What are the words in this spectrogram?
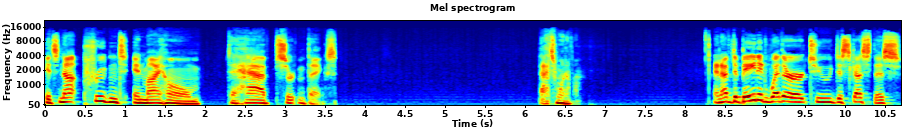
it's not prudent in my home to have certain things. That's one of them. And I've debated whether to discuss this.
